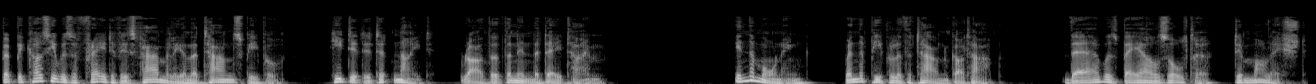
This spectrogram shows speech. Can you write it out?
But because he was afraid of his family and the townspeople, he did it at night rather than in the daytime. In the morning, when the people of the town got up, there was Baal's altar demolished,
